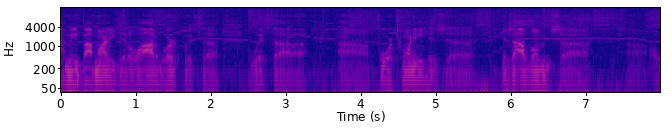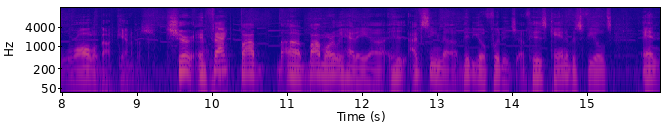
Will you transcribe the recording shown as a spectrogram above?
I mean, Bob Marley did a lot of work with uh, with uh, uh, 420. His uh, his albums uh, uh, were all about cannabis. Sure. In fact, Bob uh, Bob Marley had a. Uh, his, I've seen uh, video footage of his cannabis fields, and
